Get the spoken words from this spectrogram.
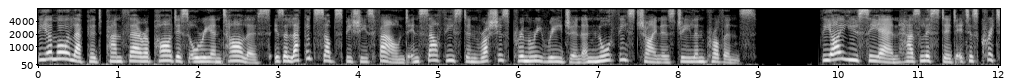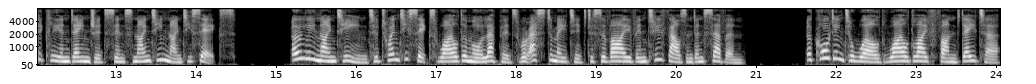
The Amur leopard Panthera pardus orientalis is a leopard subspecies found in southeastern Russia's Primorye region and northeast China's Jilin province. The IUCN has listed it as critically endangered since 1996. Only 19 to 26 wild Amur leopards were estimated to survive in 2007. According to World Wildlife Fund data,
